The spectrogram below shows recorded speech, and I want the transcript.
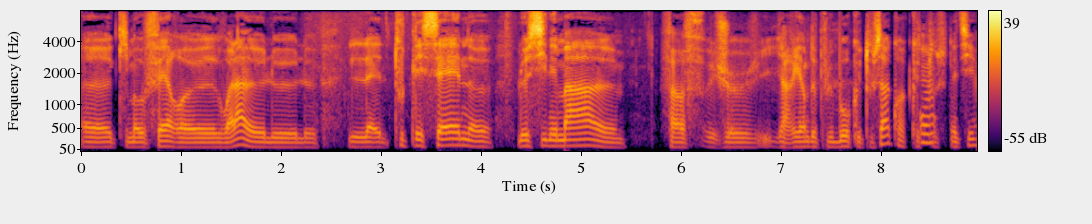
euh, qui m'a offert, euh, voilà, euh, toutes les scènes, le cinéma. Enfin, il y a rien de plus beau que tout ça, quoi, que On- tout ce métier.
